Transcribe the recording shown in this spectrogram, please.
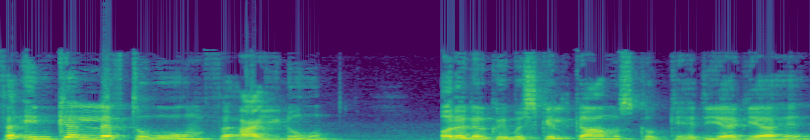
فَإِن كَلَّفْتُمُوهُمْ فَأَعِنُوهُمْ اور اگر کوئی مشکل کام اس کو کہہ دیا گیا ہے،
